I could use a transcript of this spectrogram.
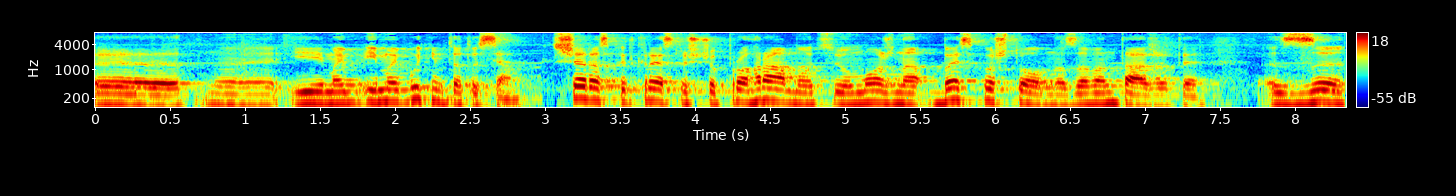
е, е, і майбутнім татусям. Ще раз підкреслю, що програму цю можна безкоштовно завантажити з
